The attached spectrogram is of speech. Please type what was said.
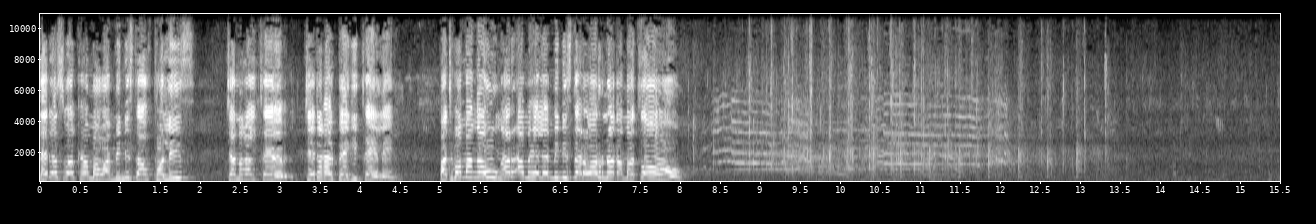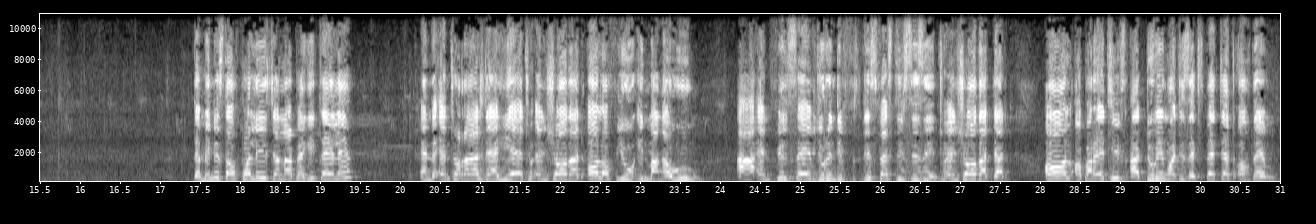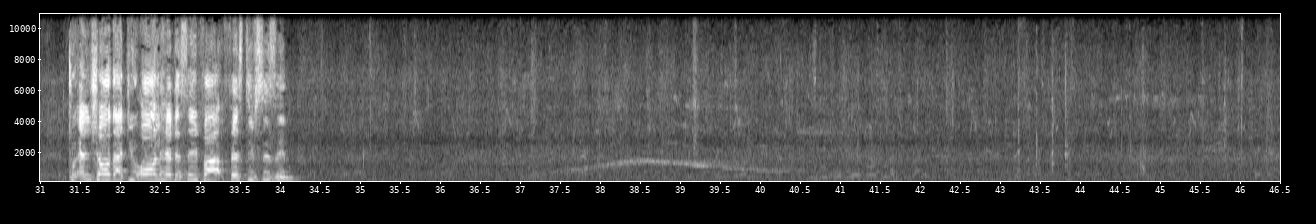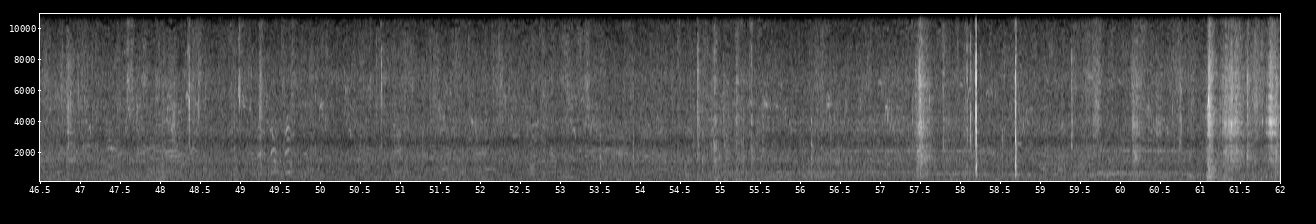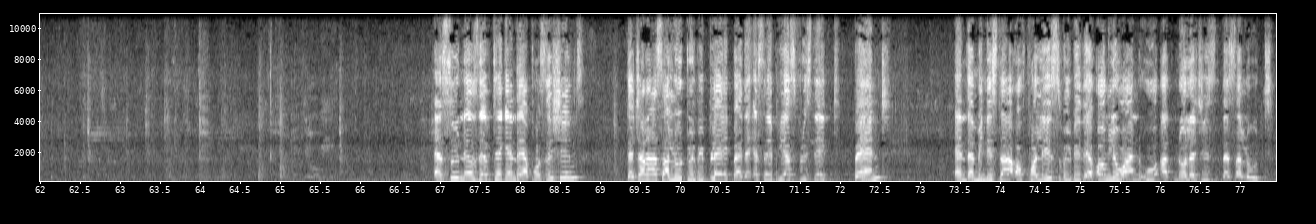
Let us welcome our Minister of Police, General, General Bheki Cele. Batho ba Mangaung, a re amohele Minister wa matsoho. The Minister of Police, General Bheki Cele, and the entourage, they are here to ensure that all of you in Mangaung are and feel safe during this, this festive season, to ensure that, that all operatives are doing what is expected of them, to ensure that you all have a safer festive season. As soon as they've taken their positions, the general salute will be played by the SAPS Free State Band, and the Minister of Police will be the only one who acknowledges the salute.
